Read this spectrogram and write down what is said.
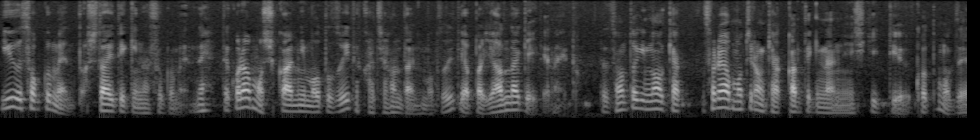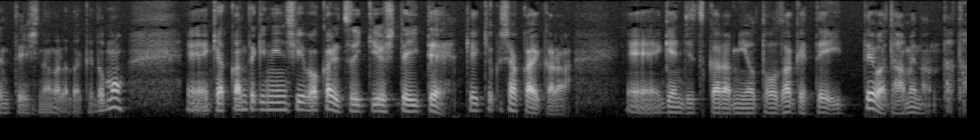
いう側面と主体的な側面ね。でこれはもう主観に基づいて価値判断に基づいてやっぱりやんなきゃいけないと。でその時のそれはもちろん客観的な認識っていうことも前提しながらだけども、えー、客観的認識ばっかり追求していて結局社会から、えー、現実から身を遠ざけていってはダメなんだと。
